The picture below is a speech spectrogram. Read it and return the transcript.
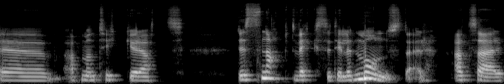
eh, att man tycker att det snabbt växer till ett monster. Att så här,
